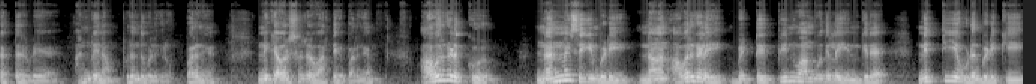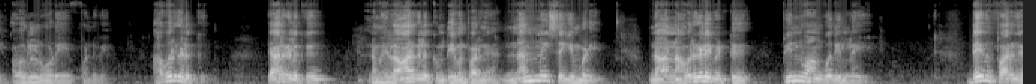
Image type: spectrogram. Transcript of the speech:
கர்த்தருடைய அன்பை நாம் புரிந்து கொள்கிறோம். பாருங்கள் இன்னைக்கு அவர் சொல்கிற வார்த்தையை பாருங்கள் அவர்களுக்கு நன்மை செய்யும்படி நான் அவர்களை விட்டு பின்வாங்குவதில்லை என்கிற நித்திய உடன்படிக்கை அவர்களோடே பண்ணுவேன். அவர்களுக்கு யார்களுக்கு? நம்ம எல்லார்களுக்கும் தேவன் பாருங்க நன்மை செய்யும்படி நான் அவர்களை விட்டு பின்வாங்குவதில்லை. தேவன் பாருங்க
